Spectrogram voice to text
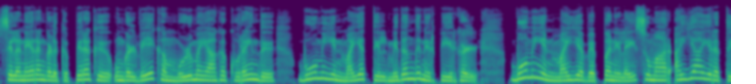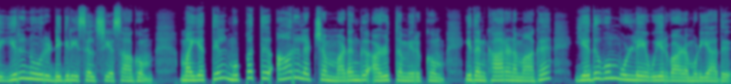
சில நேரங்களுக்குப் பிறகு உங்கள் வேகம் முழுமையாக குறைந்து பூமியின் மையத்தில் மிதந்து நிற்பீர்கள். பூமியின் மைய வெப்பநிலை சுமார் ஐயாயிரத்து இருநூறு டிகிரி செல்சியஸ் ஆகும். மையத்தில் முப்பத்து ஆறு லட்சம் மடங்கு அழுத்தம் இருக்கும். இதன் காரணமாக எதுவும் உள்ளே உயிர் வாழ முடியாது.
